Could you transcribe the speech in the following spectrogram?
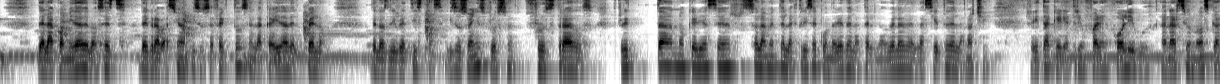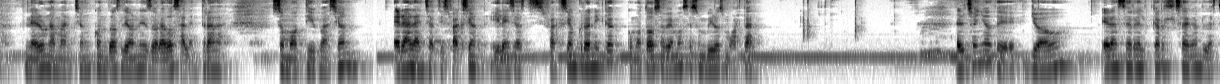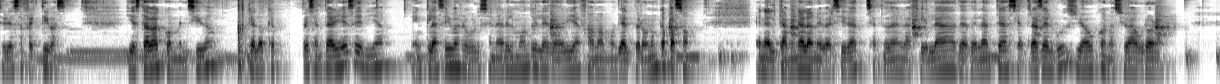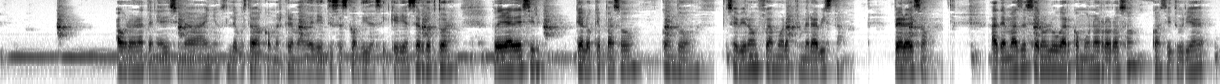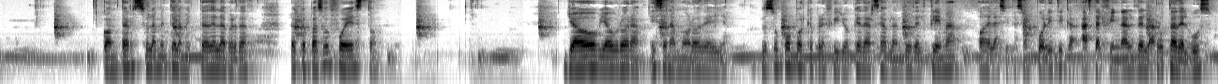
de la comida de los sets de grabación y sus efectos en la caída del pelo, de los libretistas y sus sueños frustrados Rita no quería ser solamente la actriz secundaria de la telenovela de las 7 de la noche. Rita quería triunfar en Hollywood, ganarse un Oscar, tener una mansión con dos leones dorados a la entrada. Su motivación era la insatisfacción, y la insatisfacción crónica, como todos sabemos, es un virus mortal. El sueño de Joao era ser el Carl Sagan de las teorías afectivas, y estaba convencido que lo que presentaría ese día en clase iba a revolucionar el mundo y le daría fama mundial, pero nunca pasó. En el camino a la universidad, sentada en la fila de adelante hacia atrás del bus, Joao conoció a Aurora. Aurora tenía 19 años, le gustaba comer crema de dientes escondidas y quería ser doctora. Podría decir que lo que pasó cuando se vieron fue amor a primera vista. Pero eso, además de ser un lugar común horroroso, constituiría contar solamente la mitad de la verdad. Lo que pasó fue esto. Yao vio a Aurora y se enamoró de ella. Lo supo porque prefirió quedarse hablando del clima o de la situación política hasta el final de la ruta del bus.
